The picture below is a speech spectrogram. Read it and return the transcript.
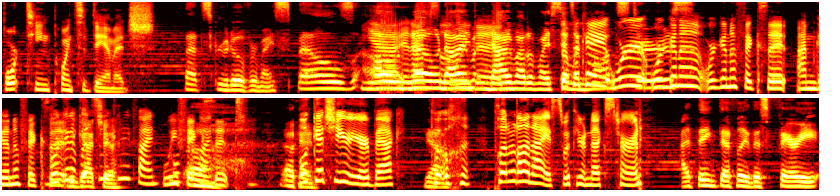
14 points of damage. that screwed over my spells. Yeah, oh no! Now I'm did. now I'm out of my It's summon okay. We're we're gonna we're gonna fix it. I'm gonna fix We're it. gonna, got it's gotcha. gonna be fine. we We'll be fix fine. it. Okay. We'll get you your ear back. Yeah. Put, put it on ice with your next turn. I think definitely this fairy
